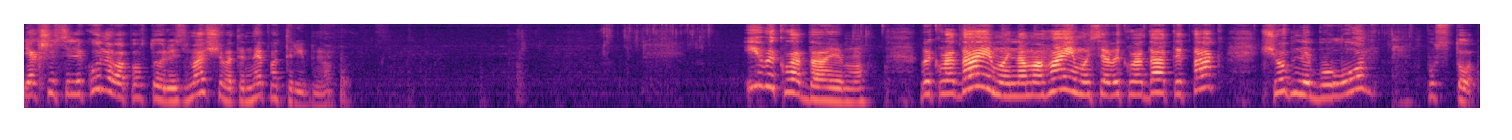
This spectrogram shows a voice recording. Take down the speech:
Якщо силіконова, повторюсь, змащувати не потрібно. І викладаємо. Викладаємо і намагаємося викладати так, щоб не було пустот.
